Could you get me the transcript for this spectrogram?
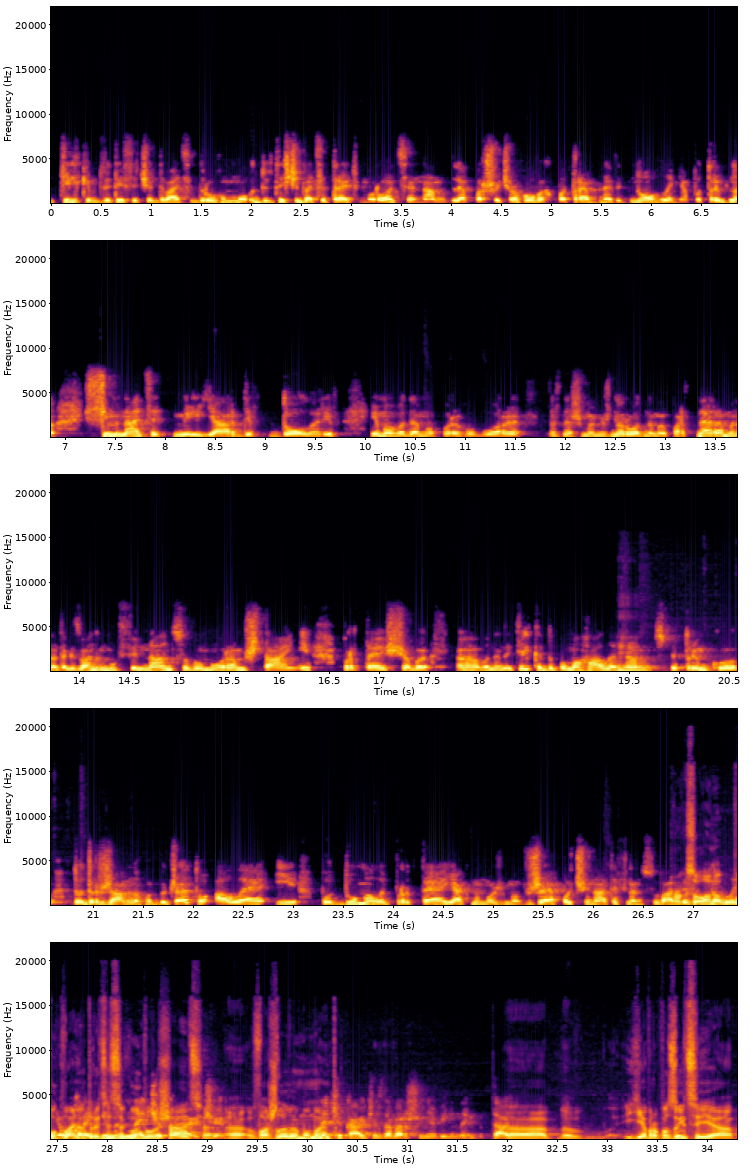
тільки в 2022 2023 році нам для першочергових потреб на відновлення потрібно 17 мільярдів доларів, і ми ведемо переговори з нашими міжнародними партнерами на так званому фінансовому Рамштайні про те, щоб е, вони не тільки допомагали нам з підтримкою до державного бюджету, але і подумали про те, як ми можемо вже починати фінансувати Роксолана, відновлення буквально 30 України, секунд не лишається. чекаючи, Е, Важливий не чекаючи завершення війни. Так. Е, е, Є пропозиція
